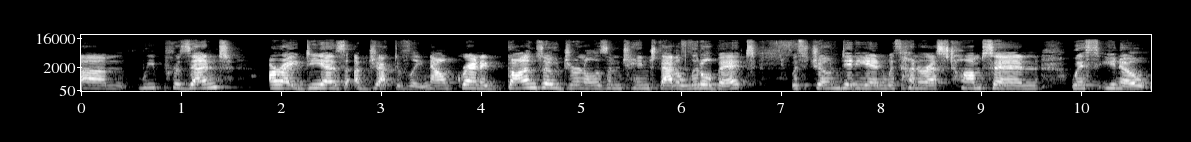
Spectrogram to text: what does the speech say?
um, we present our ideas objectively. Now, granted, gonzo journalism changed that a little bit with Joan Didion, with Hunter S. Thompson, with, you know,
